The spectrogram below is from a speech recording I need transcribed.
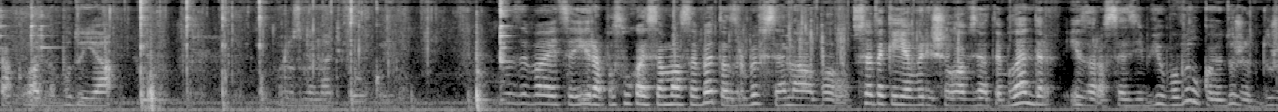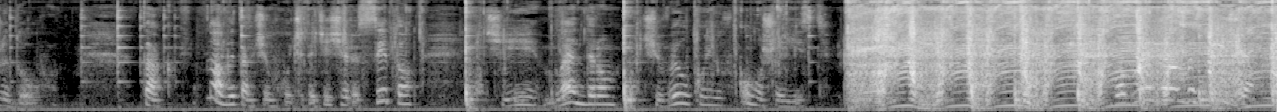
Так, ладно, буду я розминати вилкою. Називається Іра, послухай сама себе та зроби все наоборот. Все-таки я вирішила взяти блендер і зараз все зіб'ю, бо вилкою дуже-дуже довго. Так, ну а ви там чим хочете, чи через сито, чи блендером, чи вилкою, в кого що є. Бо блендером швидше.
